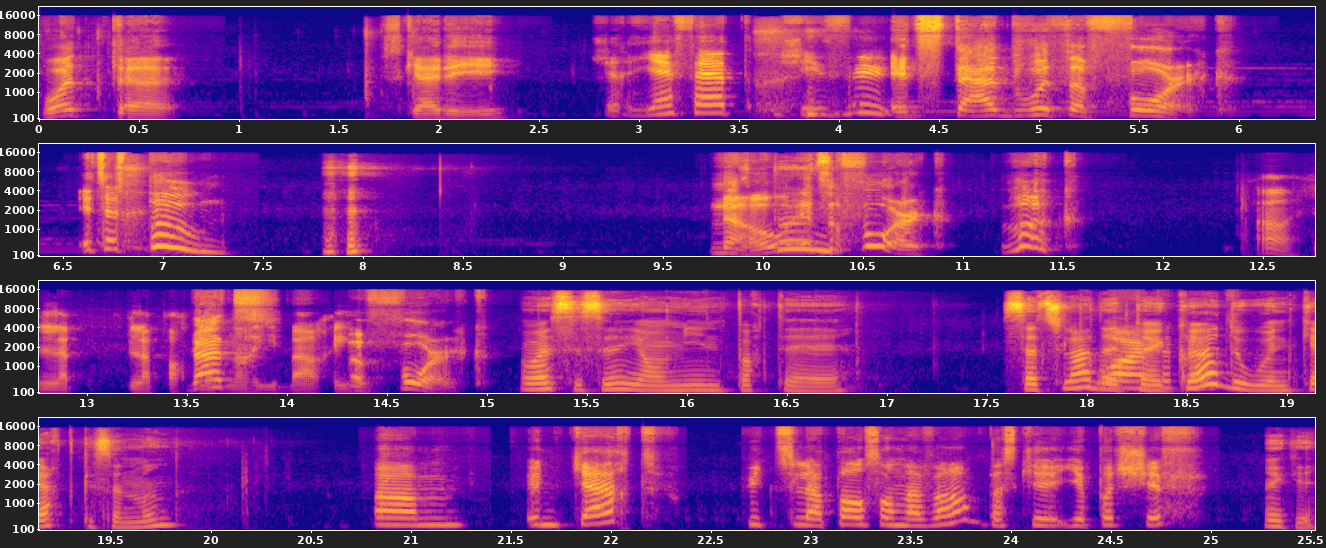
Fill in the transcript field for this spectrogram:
What the... Scatty. J'ai rien fait. J'ai vu. It's stabbed with a fork. It's a spoon. No, Spoon. it's a fork. Look, Oh, la, la porte That's maintenant est barrée. a fork. Ouais, c'est ça. Ils ont mis une porte. euh, Ça a-tu l'air d'être Ouais, un code ou une carte que ça demande? Hum, une carte, puis tu la passes en avant parce qu'il n'y a pas de chiffre. Ok. Tu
